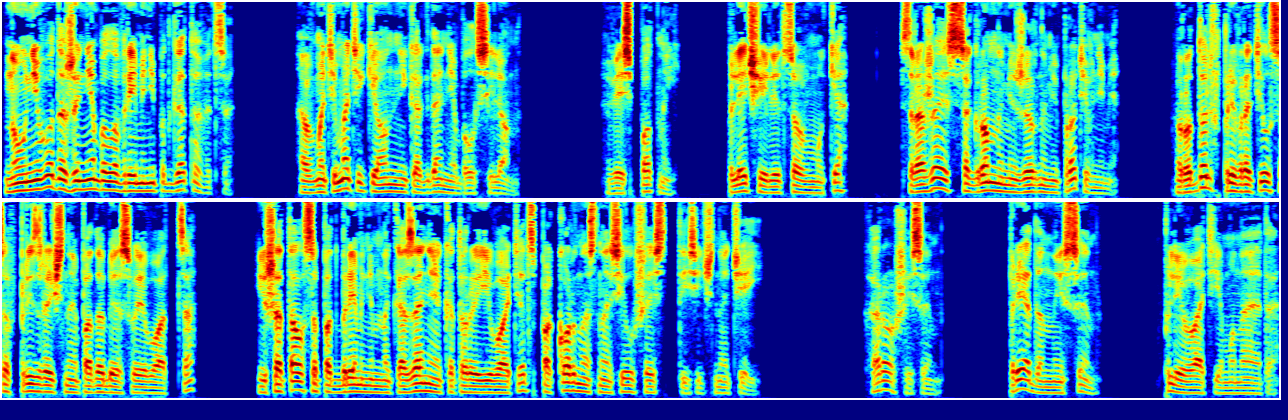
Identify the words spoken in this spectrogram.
но у него даже не было времени подготовиться. А в математике он никогда не был силен. Весь потный, плечи и лицо в муке, сражаясь с огромными жирными противнями, Рудольф превратился в призрачное подобие своего отца и шатался под бременем наказания, которое его отец покорно сносил шесть тысяч ночей. Хороший сын, преданный сын, плевать ему на это.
